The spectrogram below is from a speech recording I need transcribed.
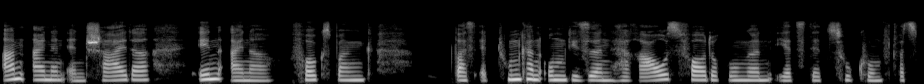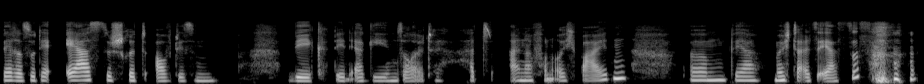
an einen Entscheider in einer Volksbank, was er tun kann, um diesen Herausforderungen jetzt der Zukunft was wäre so der erste Schritt auf diesem Weg, den er gehen sollte? Hat einer von euch beiden, ähm, wer möchte als Erstes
